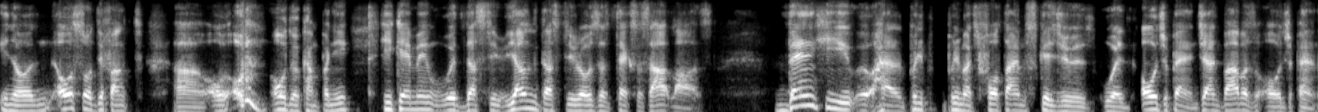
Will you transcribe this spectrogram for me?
you know, also defunct uh, ol- older company. He came in with Dusty, young Dusty Rhodes of Texas Outlaws. Then he uh, had pretty pretty much full time schedules with All Japan, Giant Baba's All Japan.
